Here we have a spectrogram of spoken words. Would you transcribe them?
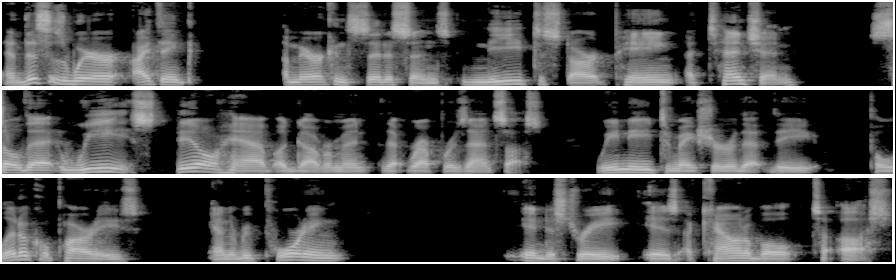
And this is where I think American citizens need to start paying attention so that we still have a government that represents us. We need to make sure that the political parties and the reporting industry is accountable to us.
